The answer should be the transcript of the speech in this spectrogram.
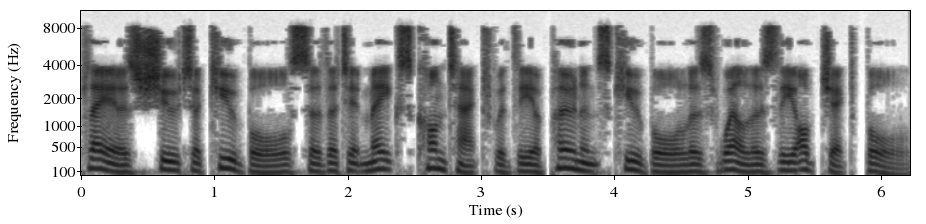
players shoot a cue ball so that it makes contact with the opponent's cue ball as well as the object ball.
